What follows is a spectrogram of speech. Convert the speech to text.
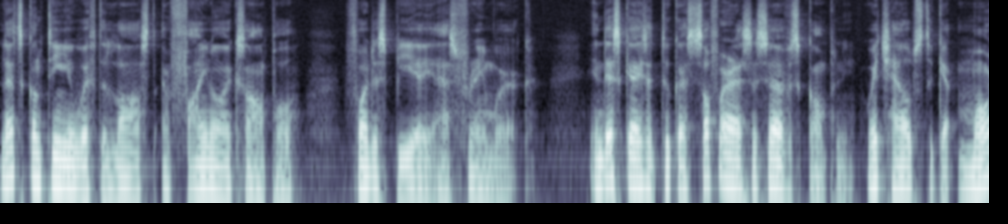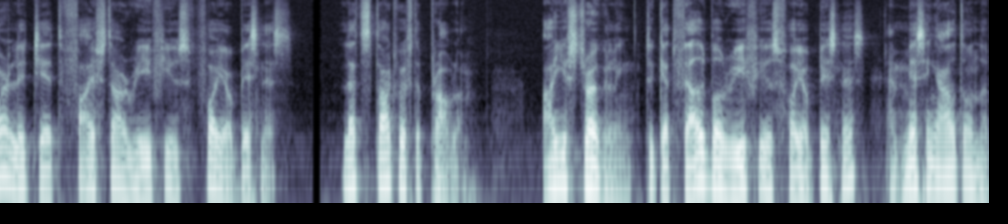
Let's continue with the last and final example for this PAS framework. In this case, I took a software as a service company, which helps to get more legit 5 star reviews for your business. Let's start with the problem. Are you struggling to get valuable reviews for your business and missing out on the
